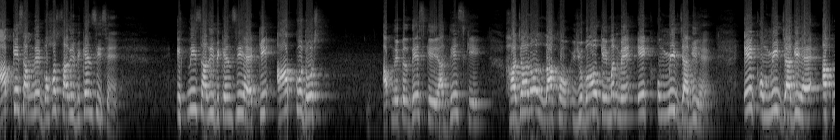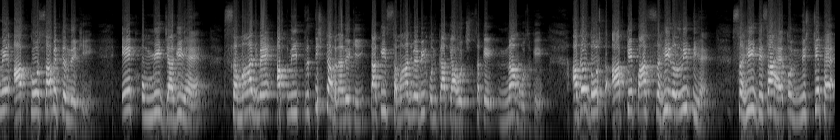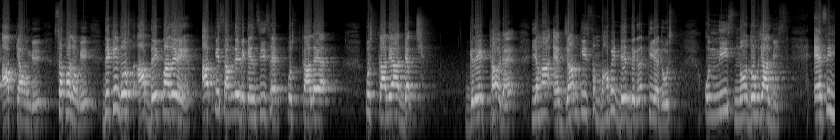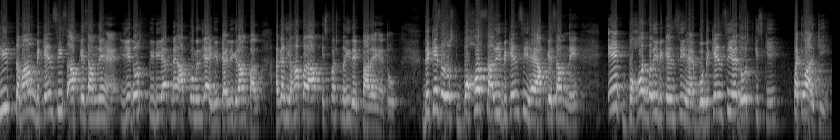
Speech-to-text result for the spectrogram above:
आपके सामने बहुत सारी वैकेंसीज हैं। इतनी सारी वैकेंसी है कि आपको दोस्त, अपने प्रदेश के या देश के हज़ारों लाखों युवाओं के मन में एक उम्मीद जागी है। एक उम्मीद जागी है अपने आप को साबित करने की। एक उम्मीद जागी है समाज में अपनी प्रतिष्ठा बनाने की, ताकि समाज में भी उनका क्या हो सके, नाम हो सके। अगर दोस्त आपके पास सही रणनीति है, सही दिशा है तो निश्चित है आप क्या होंगे, सफल होंगे। देखिए दोस्त, आप देख पा रहे हैं, आपके सामने वैकेंसीज है, पुस्तकालय पुस्तकालय अध्यक्ष ग्रेड थर्ड है। यहाँ एग्ज़ाम की संभावित डेट देख रखी है दोस्त। 19 नौ 2020 ऐसी ही तमाम वैकेंसीज आपके सामने हैं। ये दोस्त पीडीएफ में आपको मिल जाएगी टेलीग्राम पर, अगर यहाँ पर आप स्पष्ट नहीं देख पा रहे हैं तो। देखिए सर दोस्त, बहुत सारी वैकेंसी है आपके सामने। एक बहुत बड़ी वैकेंसी है, वो वैकेंसी है दोस्त किसकी? पटवार की।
